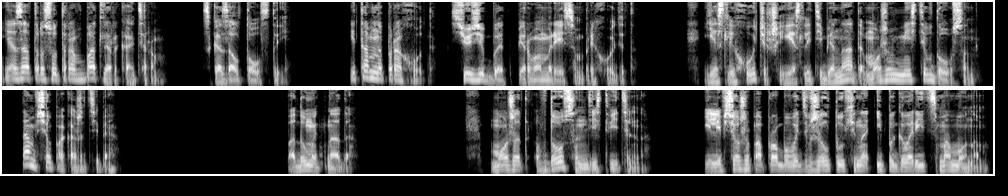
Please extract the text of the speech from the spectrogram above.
«Я завтра с утра в Батлер катером», — сказал Толстый. «И там на пароход. Сьюзи Бет первым рейсом приходит. Если хочешь если тебе надо, можем вместе в Доусон. Там все покажет тебе». Подумать надо. Может, в Доусон действительно? Или все же попробовать в Желтухино и поговорить с Мамоном?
